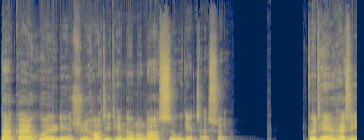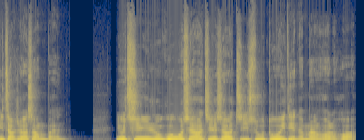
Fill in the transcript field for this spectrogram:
大概会连续好几天都弄到四五点才睡，隔天还是一早就要上班。尤其如果我想要介绍集数多一点的漫画的话，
